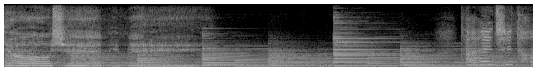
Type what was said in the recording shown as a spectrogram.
有些疲惫。抬起头，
